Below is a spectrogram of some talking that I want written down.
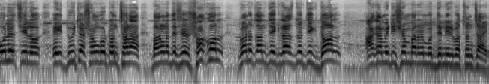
কোলে ছিল, এই দুইটা সংগঠন ছাড়া বাংলাদেশের সকল গণতান্ত্রিক রাজনৈতিক দল আগামী ডিসেম্বরের মধ্যে নির্বাচন চায়।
